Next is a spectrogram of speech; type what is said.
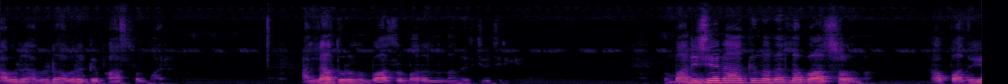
അവർ അവരുടെ അവരൊക്കെ പാസ്റ്റർമാർ അല്ലാത്തവരൊന്നും പാസ്റ്റർമാരല്ലെന്നാണ് ധരിച്ചു വെച്ചിരിക്കുന്നത്. മനുഷ്യനാക്കുന്നതല്ല പാസ്റ്റർ എന്ന്. ആ പദവി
